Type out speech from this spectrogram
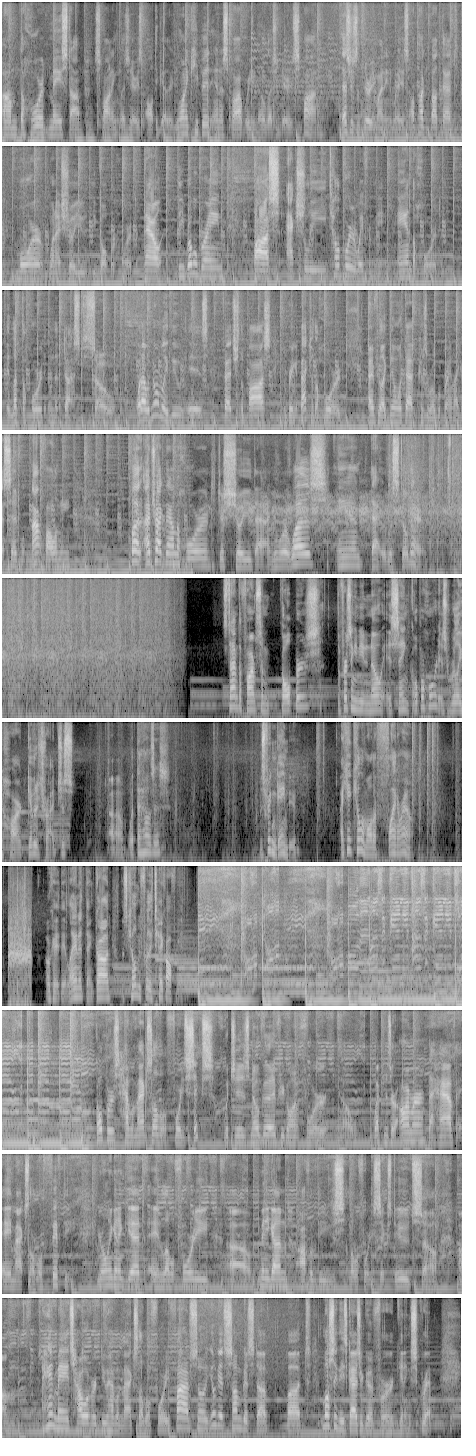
um, the horde may stop spawning legendaries altogether. You want to keep it in a spot where you know legendaries spawn. That's just a theory of mine anyways. I'll talk about that more when I show you the Gulper Horde. Now, the Robobrain boss actually teleported away from me and the Horde. It left the Horde in the dust. So, what I would normally do is fetch the boss and bring it back to the Horde. I didn't feel like dealing with that because the Robobrain, like I said, will not follow me. But I tracked down the Horde, just show you that I knew where it was, and that it was still there. It's time to farm some gulpers. The first thing you need to know is saying gulper horde is really hard. Give it a try. Just, uh, what the hell is this? This freaking game, dude. I can't kill them while they're flying around. Okay, they landed, thank god. Let's kill them before they take off again. Gulpers have a max level of 46, which is no good if you're going for, you know, weapons or armor that have a max level 50. You're only going to get a level 40 uh, minigun off of these level 46 dudes, so um, handmades, however, do have a max level 45, so you'll get some good stuff, but mostly these guys are good for getting script.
